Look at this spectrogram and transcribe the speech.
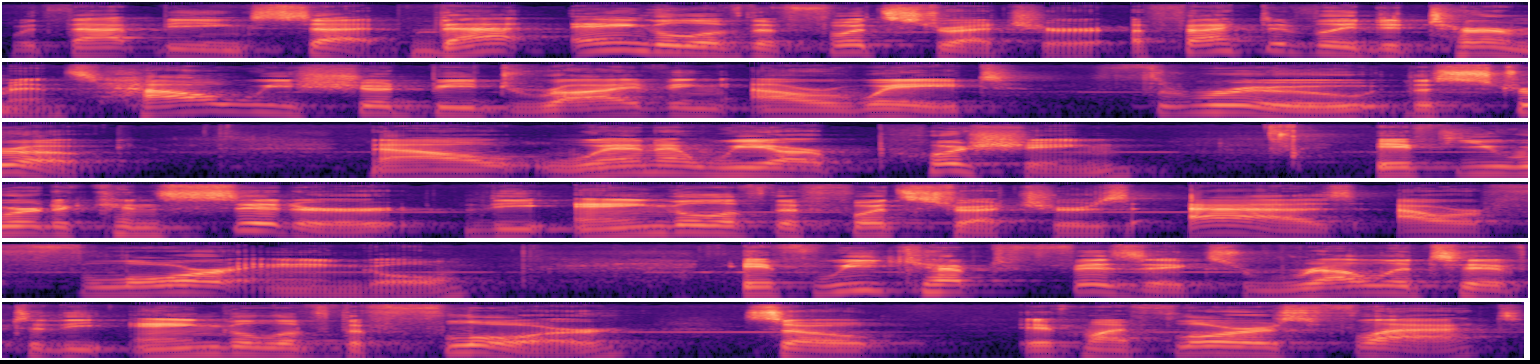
with that being said, that angle of the foot stretcher effectively determines how we should be driving our weight through the stroke. Now, when we are pushing, if you were to consider the angle of the foot stretchers as our floor angle, if we kept physics relative to the angle of the floor, so if my floor is flat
